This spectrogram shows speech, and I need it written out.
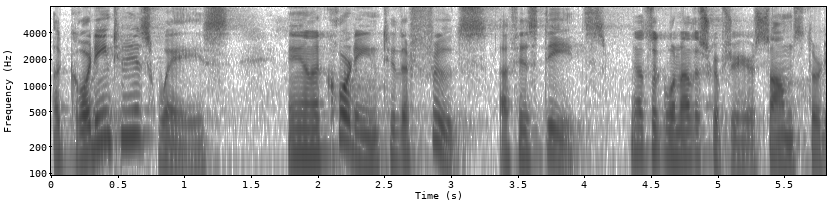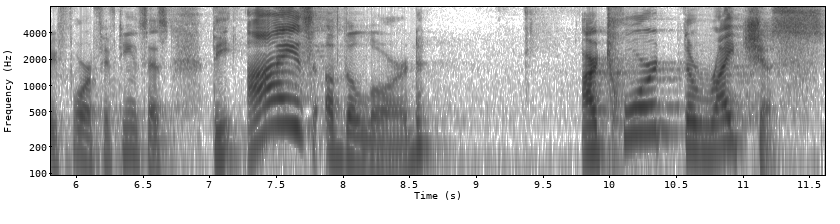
according to his ways and according to the fruits of his deeds. Let's look at one other scripture here. Psalms 34 15 says, The eyes of the Lord are toward the righteous,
